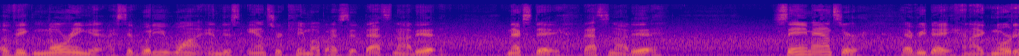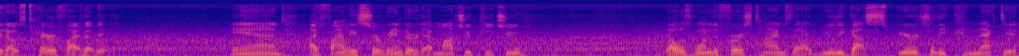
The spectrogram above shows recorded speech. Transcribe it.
of ignoring it. I said, What do you want? And this answer came up, and I said, That's not it. Next day, That's not it. Same answer every day, and I ignored it. I was terrified of it. And I finally surrendered at Machu Picchu. That was one of the first times that I really got spiritually connected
